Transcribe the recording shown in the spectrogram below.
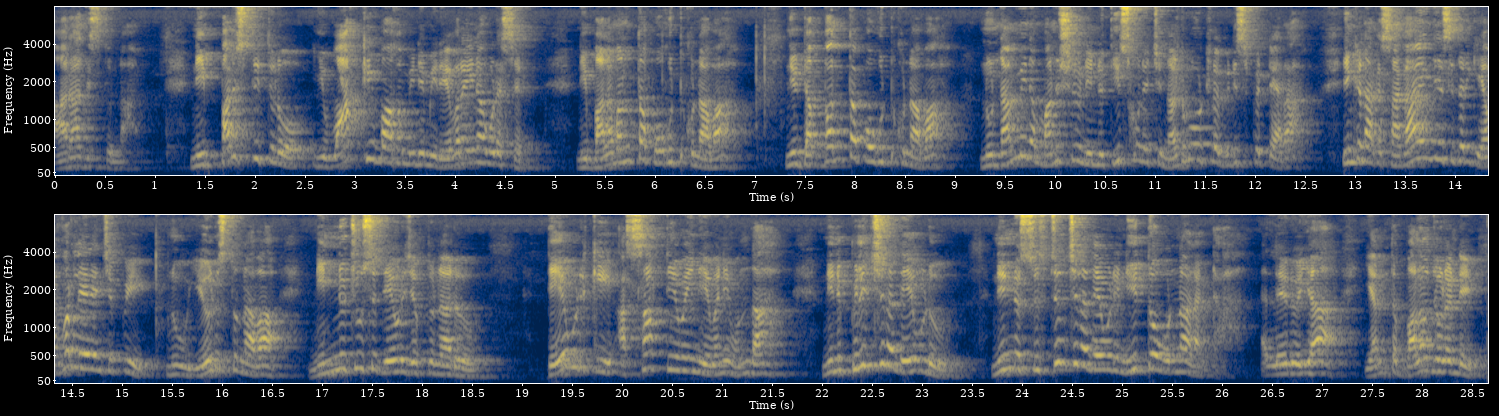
ఆరాధిస్తున్నా. నీ పరిస్థితిలో ఈ వాక్య భాగం మీద మీరు ఎవరైనా కూడా సరే నీ బలమంతా పోగొట్టుకున్నావా? నీ డబ్బంతా పోగొట్టుకున్నావా? నువ్వు నమ్మిన మనుషులు నిన్ను తీసుకొని వచ్చి నడు రోడ్లో విడిచిపెట్టారా? ఇంకా నాకు సహాయం చేసేదానికి ఎవరు లేరని చెప్పి నువ్వు ఏడుస్తున్నావా? నిన్ను చూసి దేవుడు చెప్తున్నాడు దేవుడికి అసాధ్యమైనది ఏమని ఉందా? నిన్ను పిలిచిన దేవుడు నిన్ను సృష్టించిన దేవుడు నీతో ఉన్నాడంట. లేదుయ్యా ఎంత బలం చూడండి.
